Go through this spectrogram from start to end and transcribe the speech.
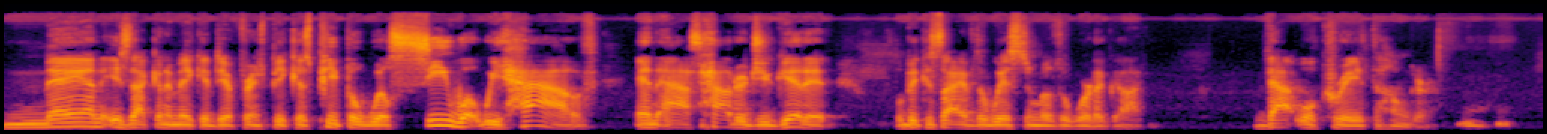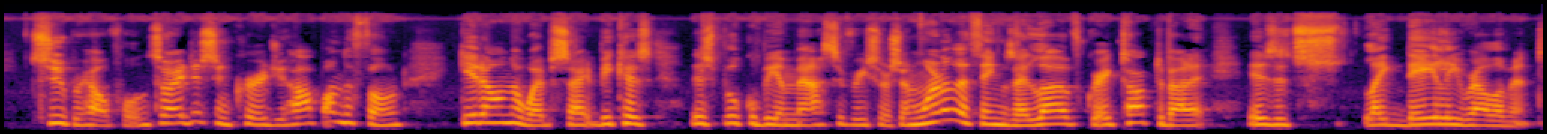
man, is that going to make a difference because people will see what we have and ask, How did you get it? Well, because I have the wisdom of the Word of God. That will create the hunger. Mm-hmm. Super helpful. And so I just encourage you hop on the phone, get on the website because this book will be a massive resource. And one of the things I love, Greg talked about it, is it's like daily relevant.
